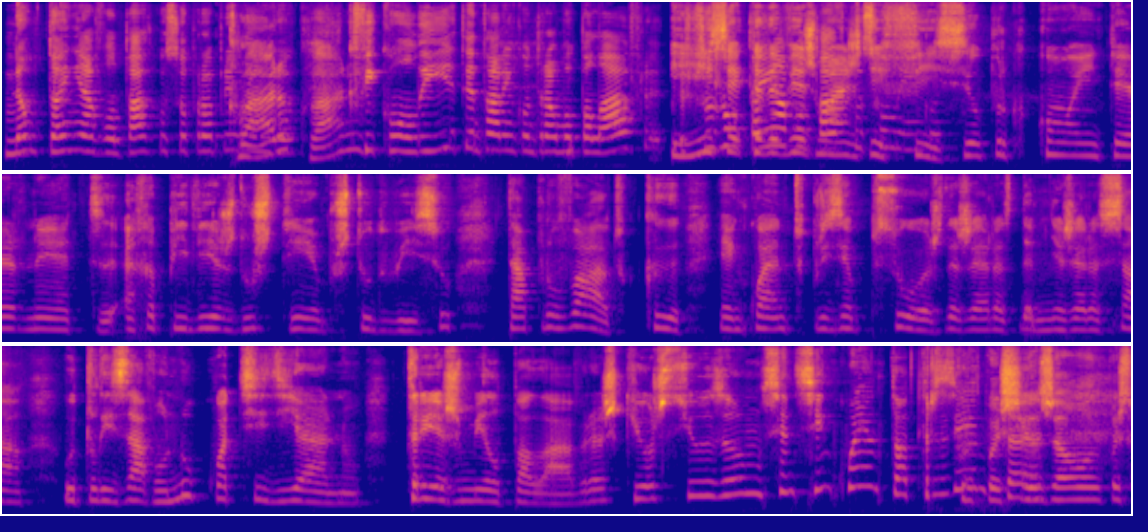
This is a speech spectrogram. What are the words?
não têm à vontade com a sua própria claro, língua. Claro, Que ficam ali a tentar encontrar uma palavra. E isso é cada vez mais difícil, porque com a internet, a rapidez dos tempos, tudo isso, está provado que enquanto, por exemplo, pessoas da, gera, da minha geração utilizavam no cotidiano 3 mil palavras, que hoje se usam 150 ou 300. Depois se usam depois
